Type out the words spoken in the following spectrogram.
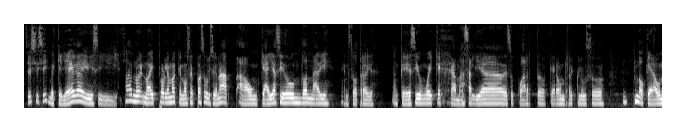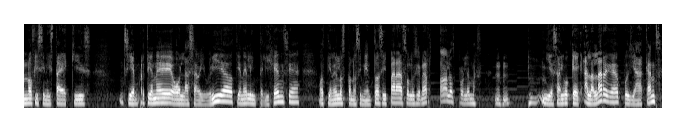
Sí, sí, sí. de que llega y dice, ah, no, no hay problema que no sepa solucionar, aunque haya sido un don nadie en su otra vida. Aunque haya sido un güey que jamás salía de su cuarto, que era un recluso, o que era un oficinista X, siempre tiene o la sabiduría, o tiene la inteligencia, o tiene los conocimientos así para solucionar todos los problemas. Y es algo que a la larga pues ya cansa.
